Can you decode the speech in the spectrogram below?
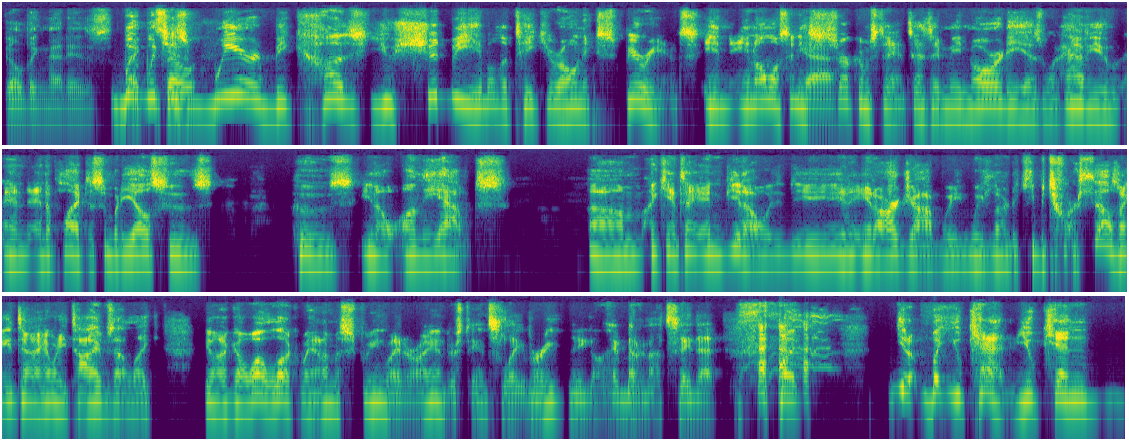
building that is. Like, which so, is weird because you should be able to take your own experience in in almost any yeah. circumstance as a minority, as what have you, and and apply it to somebody else who's who's you know on the outs um, I can't tell you, and you know, in, in, our job, we we learn to keep it to ourselves. I can tell you how many times I like, you know, I go, well, look, man, I'm a screenwriter. I understand slavery. And you go, I better not say that, but you know, but you can, you can,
